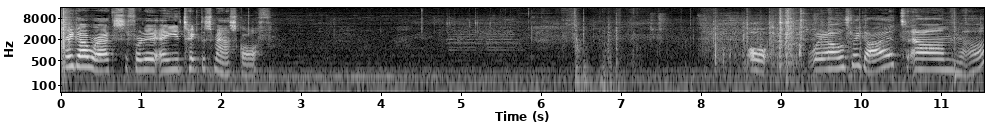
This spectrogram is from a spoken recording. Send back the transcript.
There you go, Rex. For the and you take this mask off. Oh, what else we got? Um, uh,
